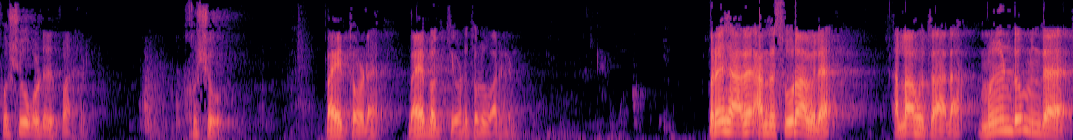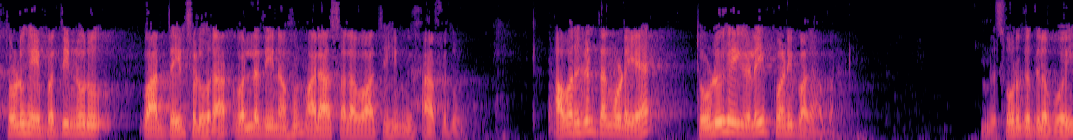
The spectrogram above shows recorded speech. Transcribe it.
ஹுஷூவோடு இருப்பார்கள். ஹுஷு பயத்தோட பயபக்தியோட தொழுவார்கள். பிறகு அதை அந்த சூறாவில அல்லாஹு தாலா மீண்டும் இந்த தொழுகையை பத்தி இன்னொரு வார்த்தையில் சொல்கிறார் வல்லதீனஹும் அலா சலவாத்திஹிம் யுஹாஃபிதூன். அவர்கள் தங்களுடைய தொழுகைகளை பணி பாதுகாப்பார்கள் இந்த சொர்க்கத்தில் போய்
